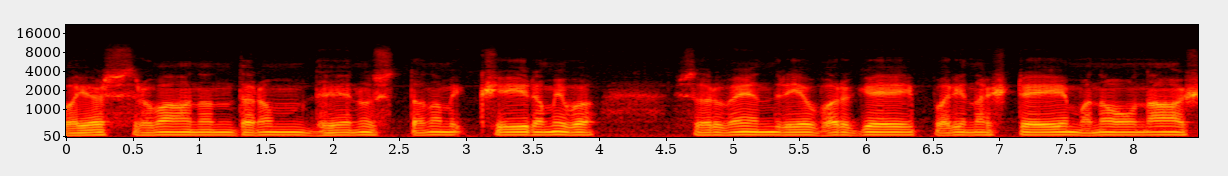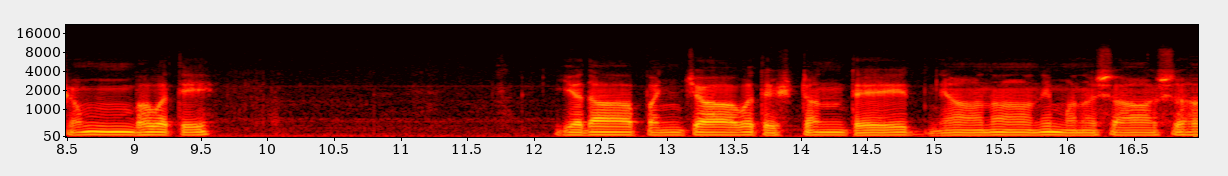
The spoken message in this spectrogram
पयस्रवानन्तरं धेनुस्तनमिक्षीरमिव सर्वेन्द्रियवर्गे परिनष्टे मनोनाशं भवति। यदा पञ्चावतिष्ठन्ते ज्ञानानि मनसा सह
